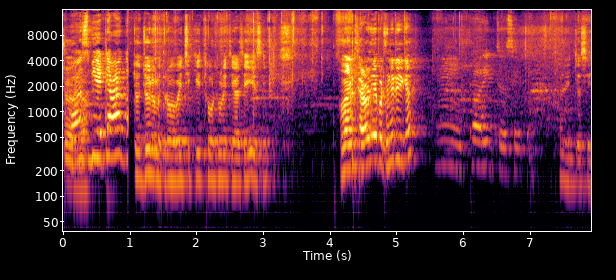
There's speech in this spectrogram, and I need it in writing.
બસ બેટા તો જો લો મિત્રો હવે ચીકી થોડી થોડી તૈયાર થઈ જશે હવે આને ઠરવા દેવી પડશે ને હમ ઠરી જ જશે તો. ઠરી જ જશે.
